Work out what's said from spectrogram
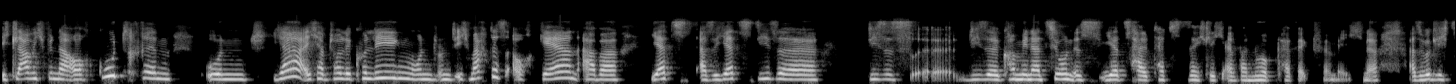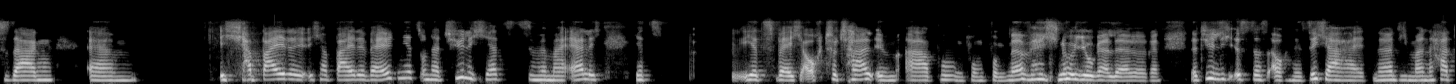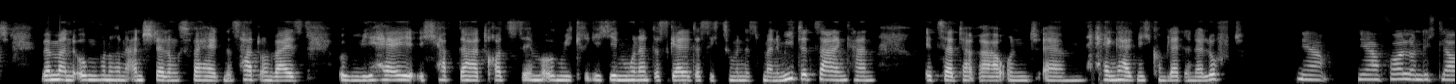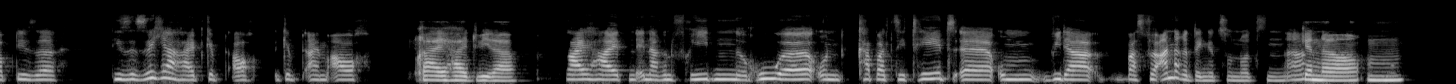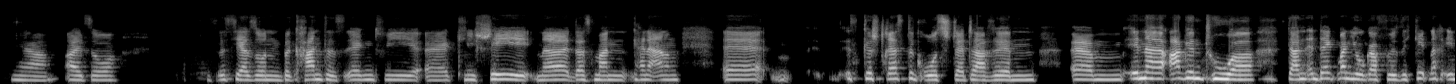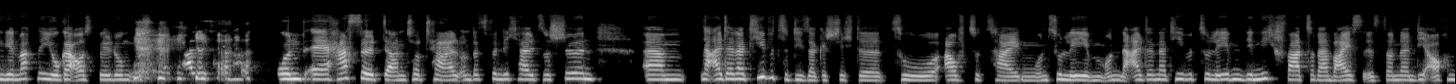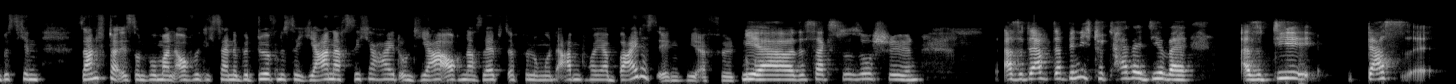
ich glaube, ich bin da auch gut drin und ja, ich habe tolle Kollegen und, und ich mache das auch gern, aber jetzt, also jetzt diese, dieses, äh, diese Kombination ist jetzt halt tatsächlich einfach nur perfekt für mich. Ne? Also wirklich zu sagen, ähm, ich habe beide, ich habe beide Welten jetzt und natürlich jetzt, sind wir mal ehrlich, jetzt jetzt wäre ich auch total im A, Punkt, Punkt, Punkt, ne, wäre ich nur Yogalehrerin. Natürlich ist das auch eine Sicherheit, ne, die man hat, wenn man irgendwo noch ein Anstellungsverhältnis hat und weiß irgendwie, hey, ich habe da trotzdem, irgendwie kriege ich jeden Monat das Geld, dass ich zumindest meine Miete zahlen kann etc. und ähm, hängen halt nicht komplett in der Luft. Ja, ja, voll. Und ich glaube, diese, diese Sicherheit gibt auch, gibt einem auch Freiheit wieder. Freiheit, einen inneren Frieden, Ruhe und Kapazität, äh, um wieder was für andere Dinge zu nutzen. Ne? Genau. Mhm. Ja, also es ist ja so ein bekanntes irgendwie äh, Klischee, ne, dass man, keine Ahnung, äh, ist gestresste Großstädterin, ähm, in einer Agentur, dann entdeckt man Yoga für sich, geht nach Indien, macht eine Yoga-Ausbildung und äh, hasselt dann total. Und das finde ich halt so schön, ähm, eine Alternative zu dieser Geschichte zu aufzuzeigen und zu leben und eine Alternative zu leben, die nicht schwarz oder weiß ist, sondern die auch ein bisschen sanfter ist und wo man auch wirklich seine Bedürfnisse ja nach Sicherheit und ja auch nach Selbsterfüllung und Abenteuer beides irgendwie erfüllt. Ja, das sagst du so schön. Also da, da bin ich total bei dir, weil also die das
